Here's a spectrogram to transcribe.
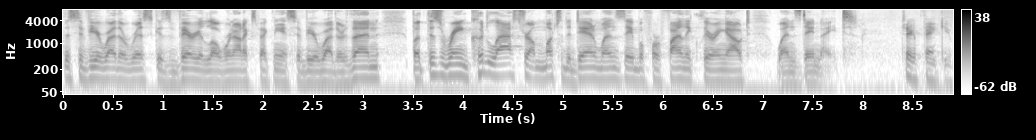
the severe weather risk is very low. We're not expecting a severe weather then. But this rain could last throughout much of the day on Wednesday before finally clearing out Wednesday night. Jacob, thank you.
